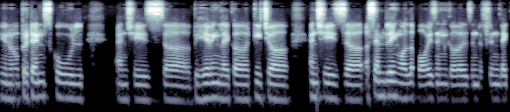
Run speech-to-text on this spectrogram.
you know pretend school and she's uh, behaving like a teacher and she's uh, assembling all the boys and girls in different like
